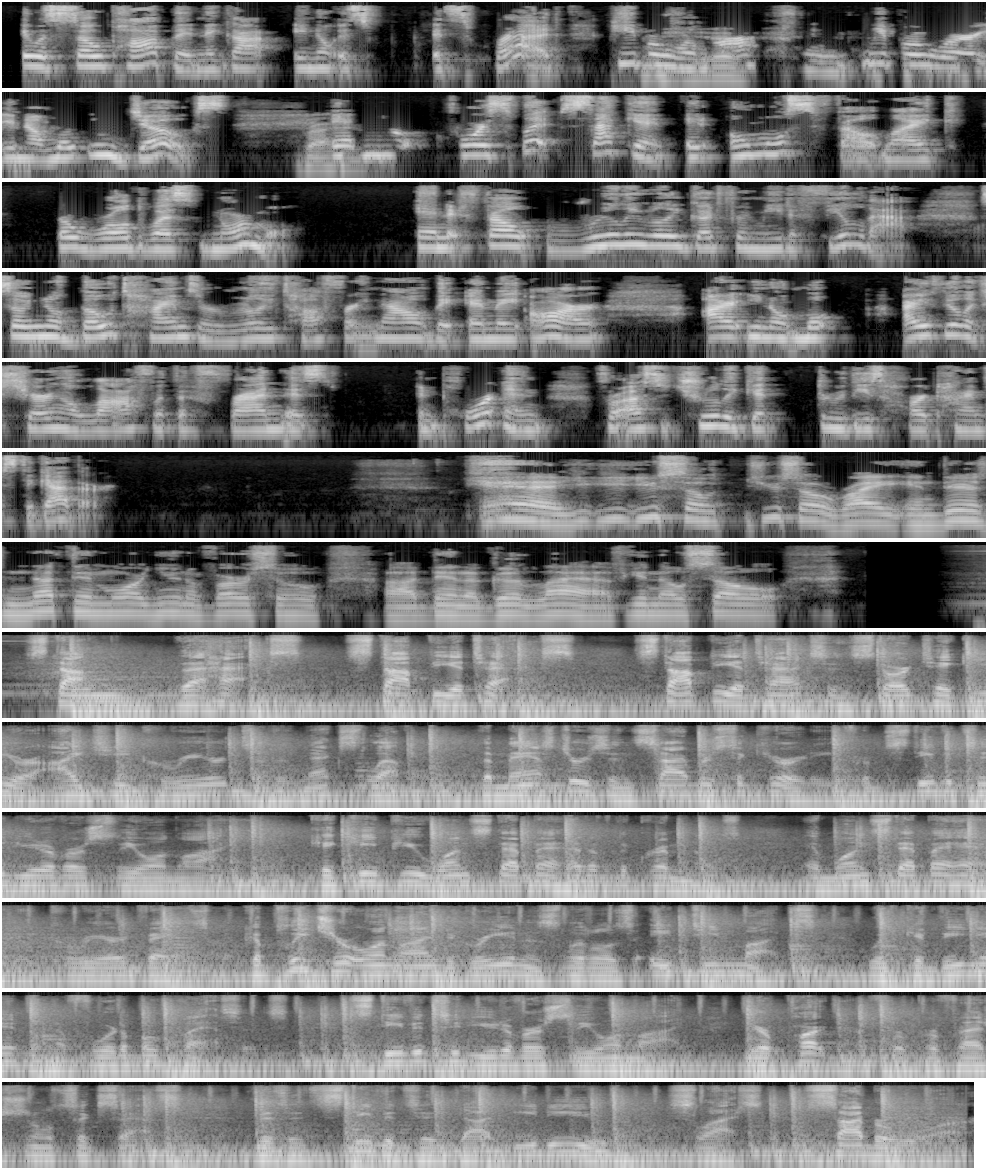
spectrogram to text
it was so popping. It got, you know, it's it spread. People were yeah. laughing. People were, you know, making jokes. Right. And you know, for a split second, it almost felt like the world was normal. And it felt really, really good for me to feel that. So, you know, though times are really tough right now, they, and they are, I, you know, mo- I feel like sharing a laugh with a friend is important for us to truly get through these hard times together. Yeah, you, you so you so right, and there's nothing more universal uh, than a good laugh, you know. So, stop the hacks, stop the attacks, stop the attacks, and start taking your IT career to the next level. The Masters in Cybersecurity from Stevenson University Online can keep you one step ahead of the criminals and one step ahead of career advancement. Complete your online degree in as little as 18 months with convenient and affordable classes. Stevenson University Online, your partner for professional success. Visit stevenson.edu slash cyberwar.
